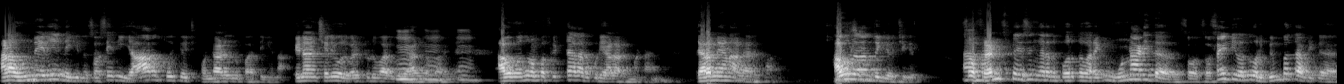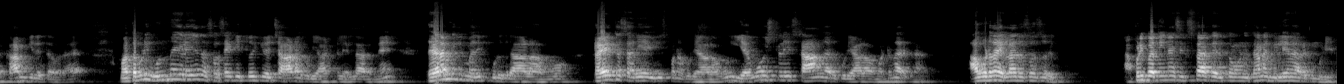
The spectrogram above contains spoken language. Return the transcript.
ஆனா உண்மையிலேயே இன்னைக்கு இந்த சொசைட்டி யாரை தூக்கி வச்சு கொண்டாடுதுன்னு பாத்தீங்கன்னா பினான்சியலி ஒரு வெல் டுடுவா இருக்கக்கூடிய ஆளுங்க பாருங்க. அவங்க வந்து ரொம்ப ஃபிட்டாக இருக்கக்கூடிய ஆளா இருக்க மாட்டாங்க. திறமையான ஆளா இருப்பாங்க. அவங்க தான் தூக்கி வச்சுக்குது. ஸோ ஆமா. ஃப்ரெண்ட் ஸ்பேஸுங்கிறத பொறுத்த வரைக்கும் முன்னாடி சொசைட்டி வந்து ஒரு பிம்பத்தை அப்படி க- காமிக்கிறதே தவிர மற்றபடி உண்மையிலேயே இந்த சொசைட்டி தூக்கி வச்சு ஆடக்கூடிய ஆட்கள் எல்லாருமே திறமைக்கு மதிப்பு கொடுக்குற ஆளாகவும் டயத்தை சரியா யூஸ் பண்ணக்கூடிய ஆளாகவும் எமோஷனலி ஸ்ட்ராங்கா இருக்கக்கூடிய ஆளாகவும் மட்டும்தான் இருக்கிறாங்க. அவங்க தான் எல்லா ரிசோர்ஸும் இருக்கு. அப்படி பார்த்தீங்கன்னா சிக்ஸ் பேக் இருக்கவங்களுக்கு தானே மில்லியனா இருக்க முடியும்.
